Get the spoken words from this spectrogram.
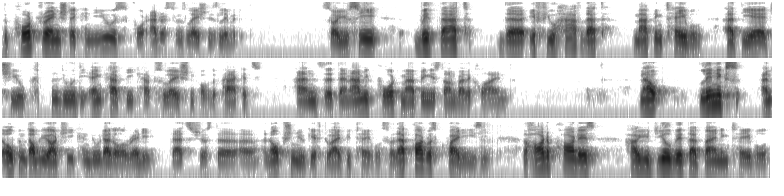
the port range they can use for address translation is limited. So you see, with that, the, if you have that mapping table at the edge, you can do the encap decapsulation of the packets. And the dynamic port mapping is done by the client. Now, Linux and OpenWRT can do that already. That's just a, a, an option you give to iptable. So that part was quite easy. The harder part is how you deal with that binding table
